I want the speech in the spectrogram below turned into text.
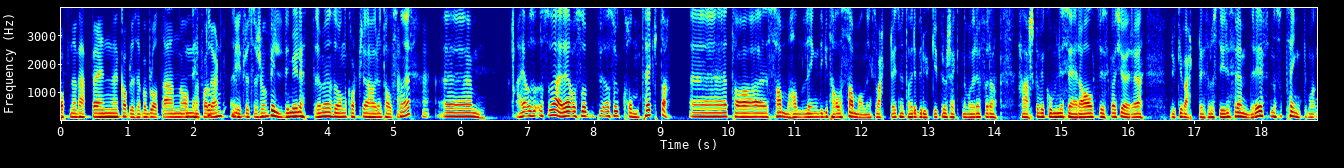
åpne pappen, appen, koble seg på blåtann, åpne Nettopp. folderen. Mye frustrasjon. Veldig mye lettere med sånn kort jeg har rundt halsen her. Ja. Eh, nei, og, så- er det også altså Contact, da. Eh, ta samhandling, digitale samhandlingsverktøy som vi tar i bruk i prosjektene våre. for at Her skal vi kommunisere alt, vi skal kjøre, bruke verktøy for å styre fremdrift. Men så tenker man,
